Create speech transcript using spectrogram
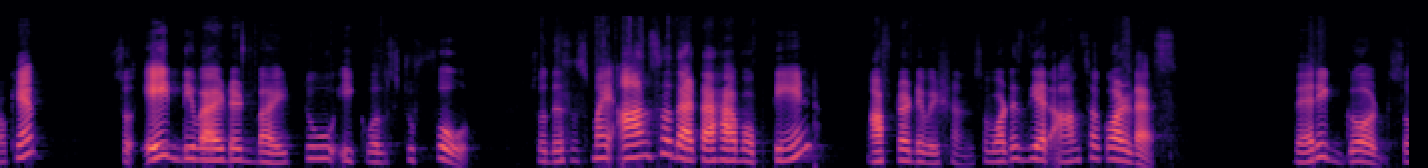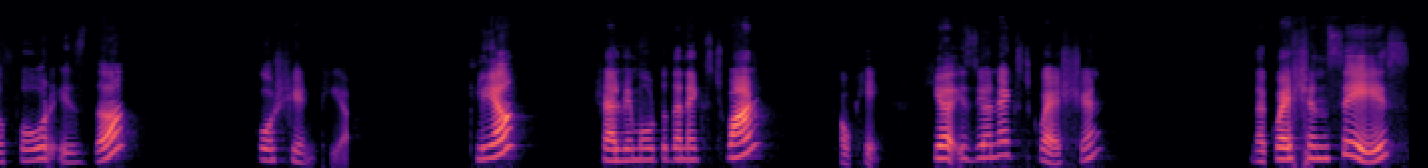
Okay. So 8 divided by 2 equals to 4. So this is my answer that I have obtained after division. So what is the answer called as? Very good. So 4 is the quotient here. Clear? Shall we move to the next one? Okay. Here is your next question. The question says,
